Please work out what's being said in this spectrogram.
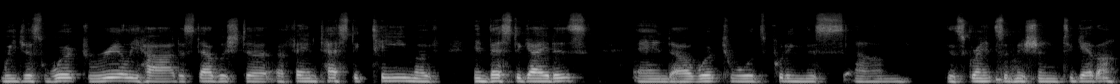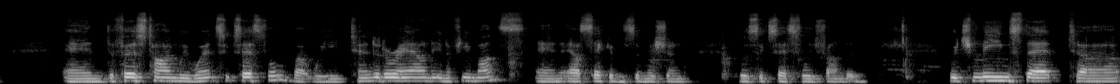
we just worked really hard, established a, a fantastic team of investigators, and uh, worked towards putting this, um, this grant submission together. And the first time we weren't successful, but we turned it around in a few months, and our second submission was successfully funded, which means that uh,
